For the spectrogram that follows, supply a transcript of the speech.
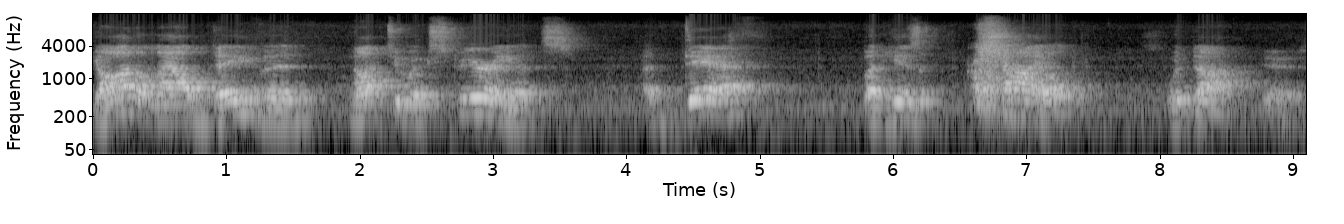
God allowed David not to experience a death, but his child would die. Yes.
